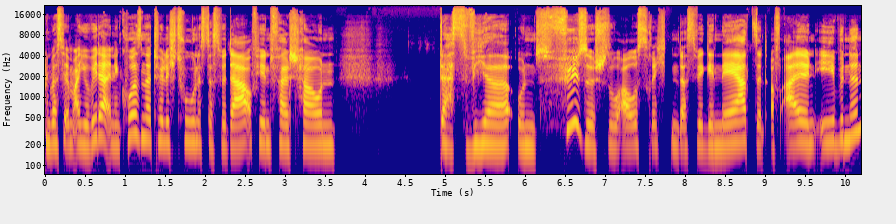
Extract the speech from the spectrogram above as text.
Und was wir im Ayurveda in den Kursen natürlich tun, ist, dass wir da auf jeden Fall schauen, dass wir uns physisch so ausrichten, dass wir genährt sind auf allen Ebenen,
